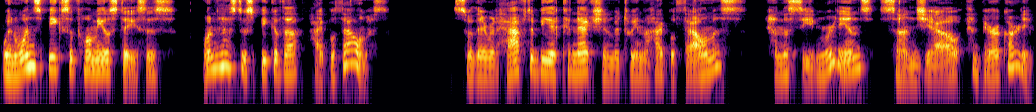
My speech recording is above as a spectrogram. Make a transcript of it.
When one speaks of homeostasis, one has to speak of the hypothalamus. So there would have to be a connection between the hypothalamus and the seed meridians, Sanjiao and pericardium.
